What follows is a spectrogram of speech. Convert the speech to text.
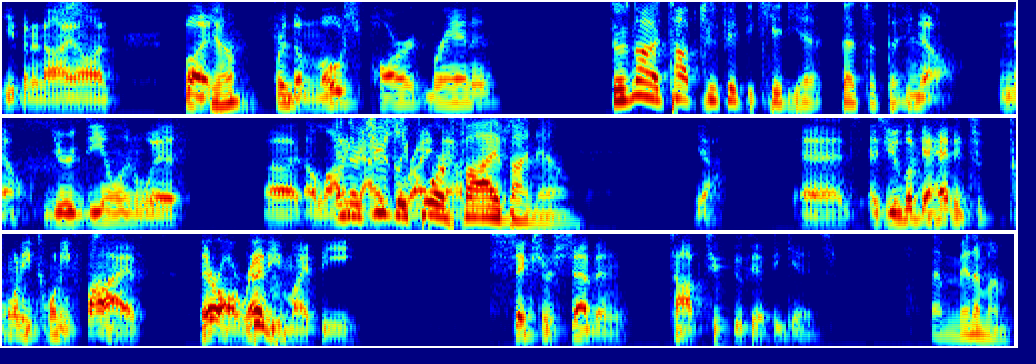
keeping an eye on. But Yeah. for the most part, Brandon, There's not a top 250 kid yet. That's the thing. no, no, you're dealing with uh, a lot and there's usually right four or five just- by now. Yeah, and as you look ahead to t- 2025, there already might be six or seven top 250 kids. At minimum.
